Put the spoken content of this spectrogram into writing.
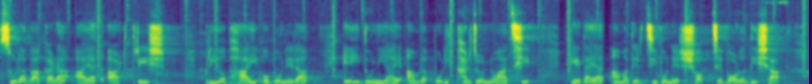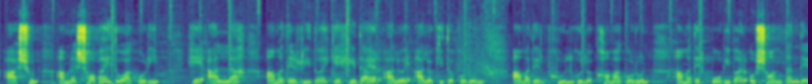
সুরা বাকারা, আয়াত আটত্রিশ। প্রিয় ভাই ও বোনেরা, এই দুনিয়ায় আমরা পরীক্ষার জন্য আছি। হেদায়াত আমাদের জীবনের সবচেয়ে বড় দিশা। আসুন, আমরা সবাই দোয়া করি। হে আল্লাহ, আমাদের হৃদয়কে হেদায়ের আলোয় আলোকিত করুন। আমাদের ভুলগুলো ক্ষমা করুন। আমাদের পরিবার ও সন্তানদের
